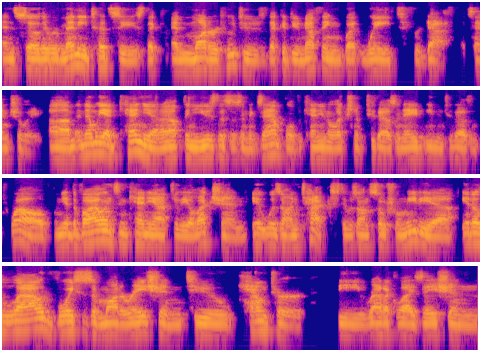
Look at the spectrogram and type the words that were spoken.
and so there were many Tutsis that, and moderate Hutus that could do nothing but wait for death, essentially. Um, and then we had Kenya, and I often use this as an example the Kenyan election of 2008 and even 2012. When you had the violence in Kenya after the election, it was on text, it was on social media. It allowed voices of moderation to counter the radicalization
